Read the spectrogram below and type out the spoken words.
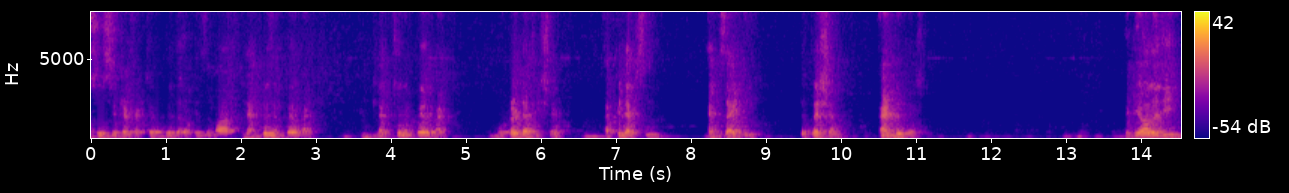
Associated factors with autism are language impairment, intellectual impairment, motor deficit, epilepsy, anxiety, depression, and depression. Etiology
